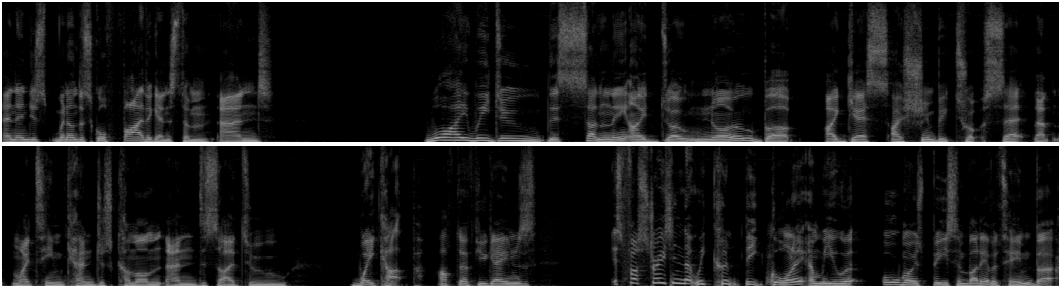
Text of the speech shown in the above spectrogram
and then just went on to score five against them. And why we do this suddenly, I don't know, but I guess I shouldn't be too upset that my team can just come on and decide to wake up after a few games. It's frustrating that we couldn't beat Gornik and we were almost beaten by the other team, but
